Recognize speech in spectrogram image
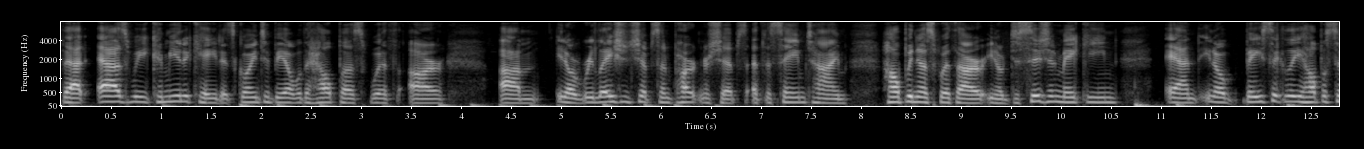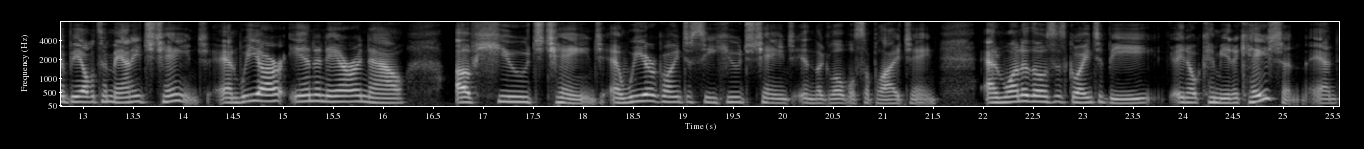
That as we communicate, it's going to be able to help us with our, um, you know, relationships and partnerships at the same time, helping us with our, you know, decision making and, you know, basically help us to be able to manage change. And we are in an era now of huge change. And we are going to see huge change in the global supply chain. And one of those is going to be, you know, communication and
